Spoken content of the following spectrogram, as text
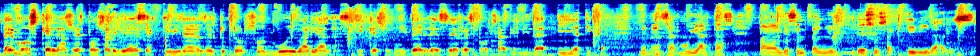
vemos que las responsabilidades y actividades del tutor son muy variadas y que sus niveles de responsabilidad y ética deben ser muy altas para el desempeño de sus actividades.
